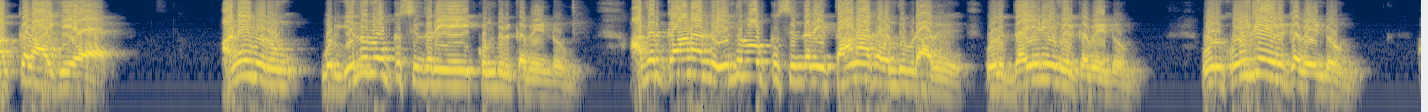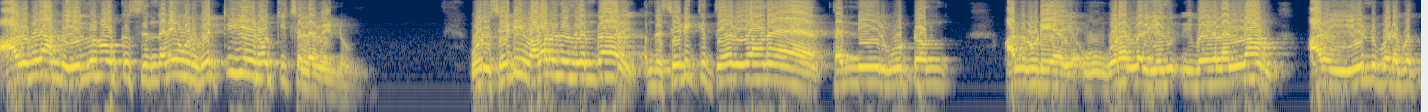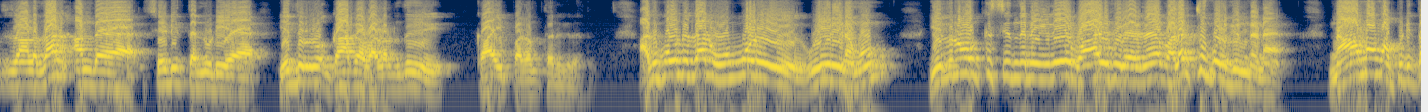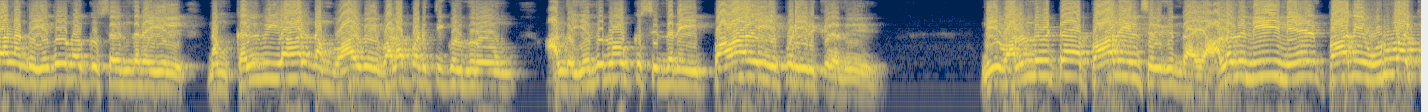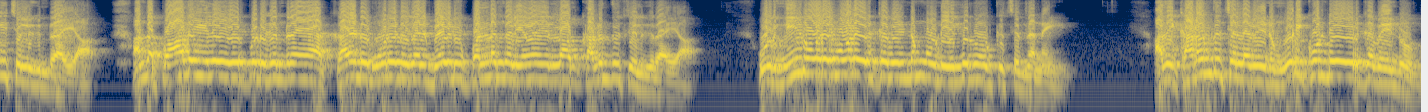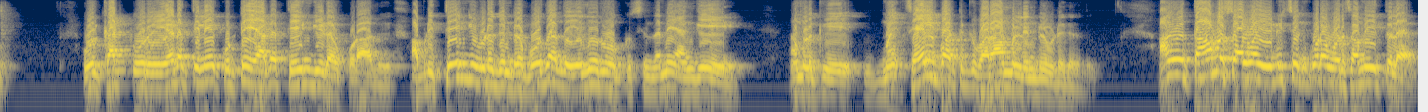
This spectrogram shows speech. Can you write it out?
மக்களாகிய அனைவரும் ஒரு எதிர்நோக்கு சிந்தனையை கொண்டிருக்க வேண்டும். அதற்கான அந்த எதிர்நோக்கு சிந்தனை தானாக வந்து விடாது ஒரு தைரியம் இருக்க வேண்டும். ஒரு கொள்கை இருக்க வேண்டும். ஆகவே அந்த எதிர்நோக்கு சிந்தனை ஒரு வெற்றியை நோக்கி செல்ல வேண்டும். ஒரு செடி வளர்ந்தது என்றால் அந்த செடிக்கு தேவையான தண்ணீர் ஊட்டம் அதனுடைய உ- உரங்கள் எது இவைகளெல்லாம் அதை ஈடுபடுவதனால்தான் அந்த செடி தன்னுடைய எதிர்நோக்காக வளர்ந்து காய் பழம் தருகிறது. அதுபோன்றுதான் ஒவ்வொரு உயிரினமும் எதிர்நோக்கு சிந்தனையிலே வாழ்கிறன வளர்த்துக் கொள்கின்றன. நாமும் அப்படித்தான் அந்த எதிர்நோக்கு சிந்தனையில் நம் கல்வியால் நம் வாழ்வை வளப்படுத்திக் கொள்கிறோம். அந்த எதிர்நோக்கு சிந்தனை பாறை எப்படி இருக்கிறது? நீ வளர்ந்துவிட்ட பாதையில் செல்கின்றாயா? அல்லது நீ நே பாதையை உருவாக்கி செல்கின்றாயா? அந்த பாதையிலே ஏற்படுகின்ற கரடு முரடுகள் மேடு பள்ளங்கள் எவையெல்லாம் கடந்து செல்கிறாயா? ஒரு நீரோடை போல இருக்க வேண்டும் ஒரு எதிர்நோக்கு சிந்தனை. அதை கடந்து செல்ல வேண்டும் ஓடிக்கொண்டே இருக்க வேண்டும். ஒரு கட் ஒரு இடத்திலே குட்டையாக தேங்கிடக்கூடாது. அப்படி தேங்கி விடுகின்ற போது அந்த எதிர்நோக்கு சிந்தனை அங்கே நம்மளுக்கு செயல்பாட்டுக்கு வராமல் நின்று விடுகிறது. ஆகவே தாமஸ் ஆல்வா எடிசன் கூட ஒரு சமயத்துல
